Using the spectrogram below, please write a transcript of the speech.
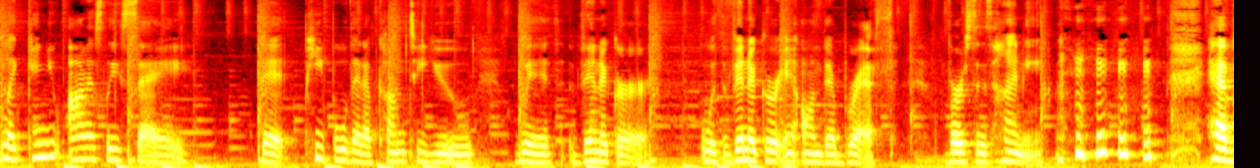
like can you honestly say that people that have come to you with vinegar with vinegar in, on their breath versus honey have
